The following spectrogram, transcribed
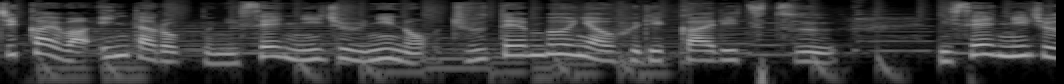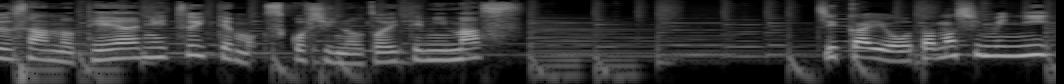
次回は Interop 2022の重点分野を振り返りつつ2023の提案についても少し覗いてみます。次回をお楽しみに。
